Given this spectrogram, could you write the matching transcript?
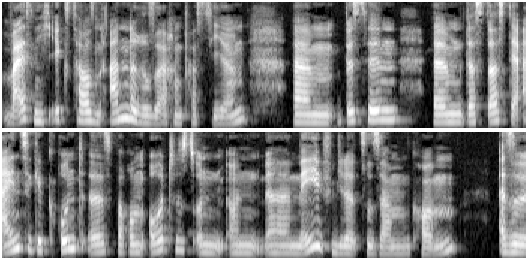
weiß nicht, x-tausend andere Sachen passieren, ähm, bis hin, ähm, dass das der einzige Grund ist, warum Otis und, und äh, Maeve wieder zusammenkommen. Also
